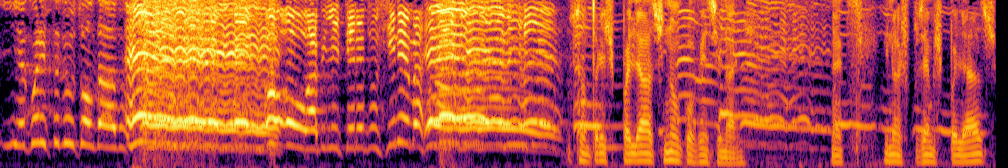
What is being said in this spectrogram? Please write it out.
e a guarita do soldado? Ou oh, oh, a bilheteira do cinema? São três palhaços não convencionais. Né? E nós pusemos palhaços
